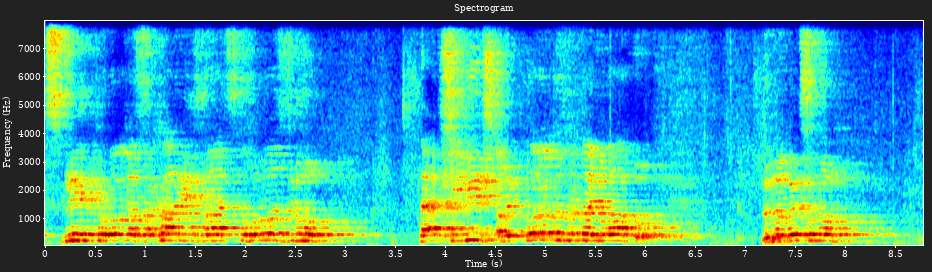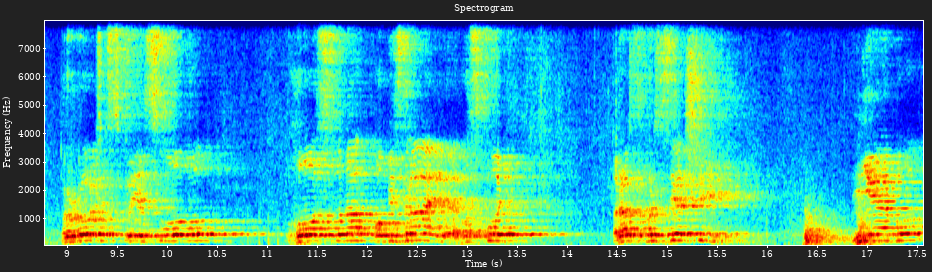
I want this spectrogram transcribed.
з книги пророка Захарії з 12 розділу, перший вірш, але коротко звертаю увагу. Тут написано пророческое слово Господа об Израиле. Господь, распростерший небо,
